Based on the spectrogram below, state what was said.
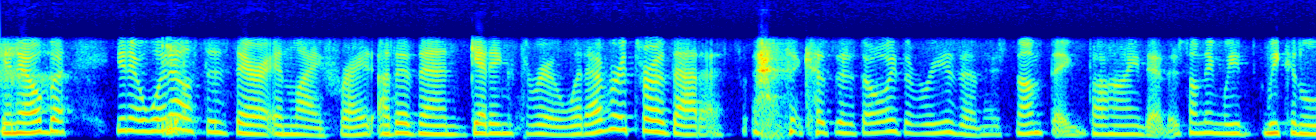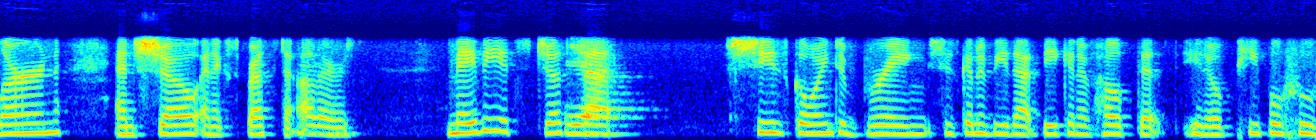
You know, but you know what yeah. else is there in life, right? Other than getting through whatever it throws at us, because there's always a reason. There's something behind it. There's something we we can learn and show and express to mm-hmm. others. Maybe it's just yeah. that she's going to bring she's going to be that beacon of hope that you know people who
